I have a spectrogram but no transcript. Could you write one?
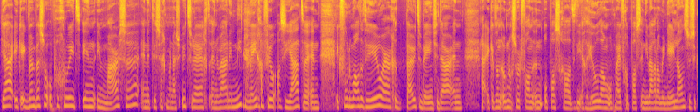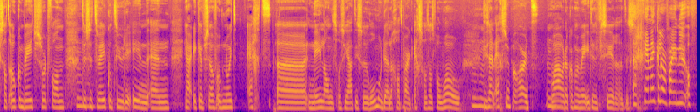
ja ik, ik ben best wel opgegroeid in, in Maarsen. En het is zeg maar naast Utrecht. En er waren niet mega veel Aziaten. En ik voelde me altijd heel erg het buitenbeentje daar. En ja, ik heb dan ook nog een soort van een oppas gehad... die echt heel lang op mij heeft gepast. En die waren dan weer Nederlands. Dus ik zat ook een beetje soort van tussen twee culturen in. En ja, ik heb zelf ook nooit echt eh, Nederlands-Aziatische rolmodellen gehad... waar ik echt zo had van wow, die zijn echt super hard. Wauw, daar kan ik me mee identificeren. Dus, En geen enkele waarvan je nu, of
